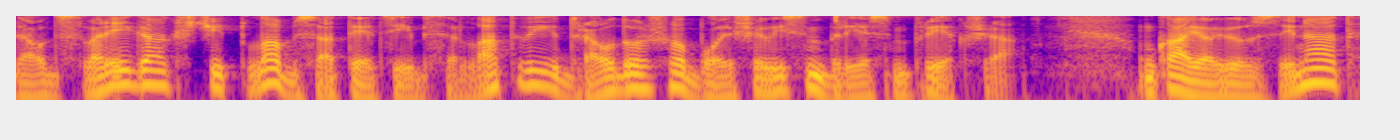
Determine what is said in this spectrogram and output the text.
daudz svarīgāk šķita labas attiecības ar Latviju draudošo bolševismu briesmu priekšā. Un kā jau jūs zināt,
